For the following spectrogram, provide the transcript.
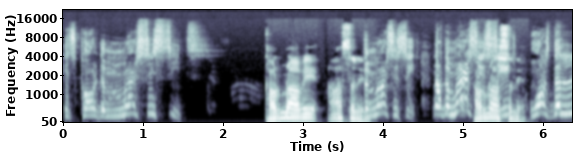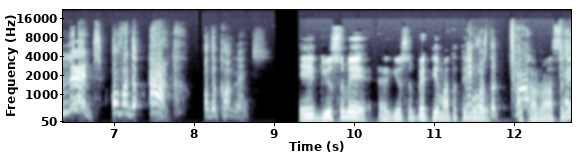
It's called the mercy seat. කරුණාවේ ආසනය The mercy seat. Now, the mercy seat was the lid over the ark of the covenant. ඒ ගියසුමේ ගියසුම් පෙට්ටිය මත තිබුණු top කරුණාසනය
